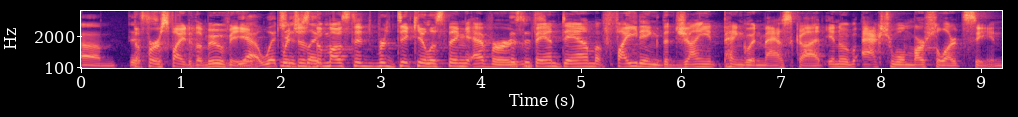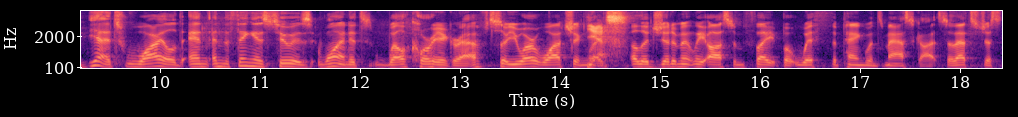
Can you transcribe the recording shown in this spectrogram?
um the first fight of the movie. Yeah, which which is is, the most ridiculous thing ever. This Van Damme fighting the giant penguin mascot in an actual martial arts scene. Yeah, it's wild. And and the thing is too is one, it's well choreographed. So you are watching like Yes. a legitimately awesome fight, but with the Penguins mascot. So that's just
